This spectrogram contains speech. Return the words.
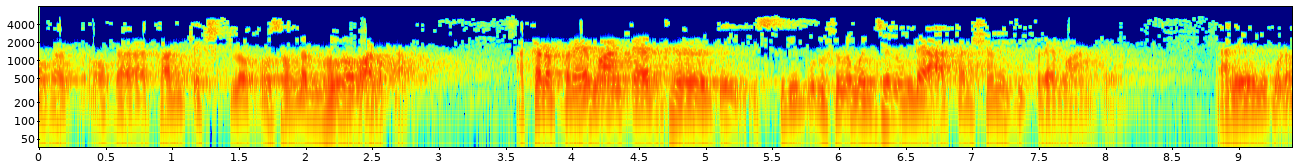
ఒక ఒక కాంటెక్స్ట్లో ఒక సందర్భంలో వాడతారు. అక్కడ ప్రేమ అంటే అర్థం ఏమిటి? స్త్రీ పురుషుల మధ్య నుండే ఆకర్షణకి ప్రేమ అంటే. దాని మీద కూడా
